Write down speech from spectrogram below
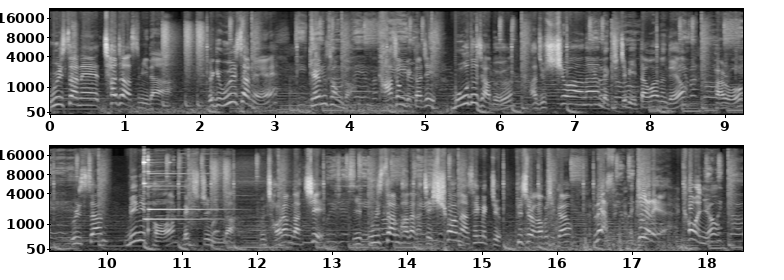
울산에 찾아왔습니다 여기 울산에 갬성과 가성비까지 모두 잡은 아주 시원한 맥주집이 있다고 하는데요 바로 울산 미니퍼 맥주집입니다 그럼 저랑 같이 이 울산 바다 같이 시원한 생맥주 드시러 가보실까요? Let's get it! Come on요!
